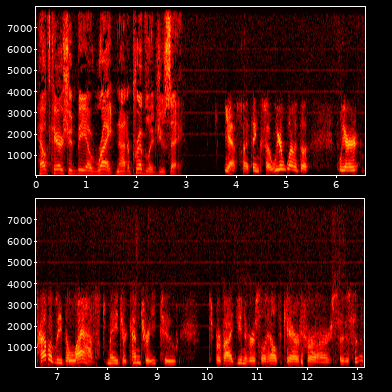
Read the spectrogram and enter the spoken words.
Health care should be a right, not a privilege, you say. Yes, I think so. We're one of the we are probably the last major country to provide universal health care for our citizens.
